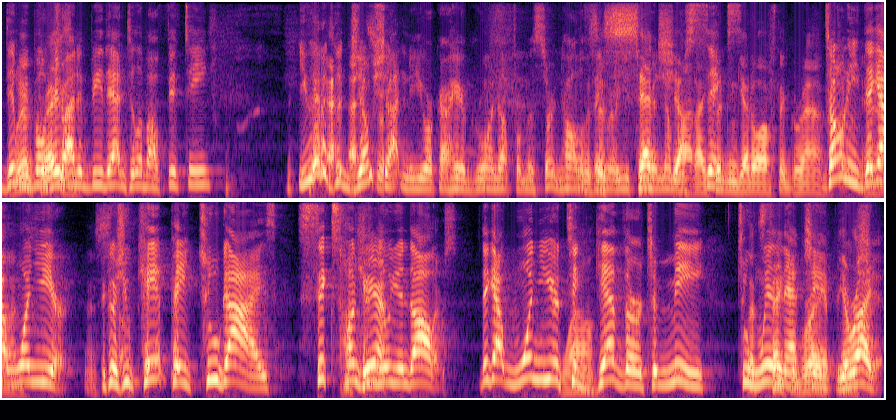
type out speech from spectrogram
didn't we We're both crazy. try to be that until about 15. You had a good jump shot in New York out here growing up from a certain Hall It of was Famer. a who used to set shot. I couldn't get off the ground. Tony, they Yeah, got one year because you can't pay two guys six hundred million dollars. They got one year Wow. together to me to Let's win a that championship. You're right.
